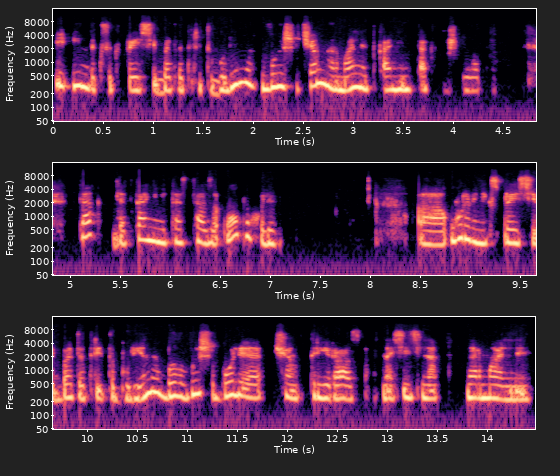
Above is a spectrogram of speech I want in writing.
и индекс экспрессии бета-3-табулина выше, чем нормальной ткани интактных животных. Так, для ткани метастаза опухоли Uh, уровень экспрессии бета-3-табулина был выше более чем в три раза относительно нормальной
